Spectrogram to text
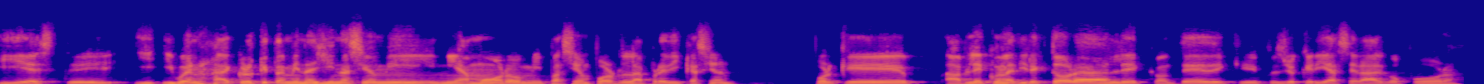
y, este, y, bueno, creo que también allí nació mi, mi, amor o mi pasión por la predicación, porque hablé con la directora, le conté de que pues yo quería hacer algo por,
